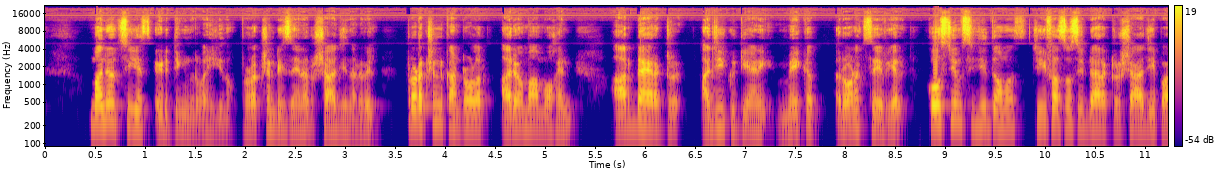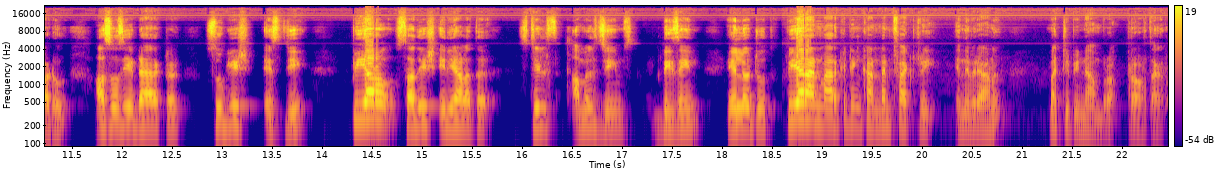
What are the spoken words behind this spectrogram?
Manoj C S editing നിർവഹിക്കുന്നു. Production designer Shaji Naduvil. Production controller Aroma Mohan. Art director Aji Kuttiyani. Makeup Ronak Xavier. Costume Siji Thomas. Chief associate director Shaji Padu associate director സുഗീഷ് S G P R O Satheesh Eriyalath stills Amal James. Design yellow tooth P R and marketing content factory എന്നിവരാണ് മറ്റ് പിന്നാമ്പുറ പ്രവർത്തകർ.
